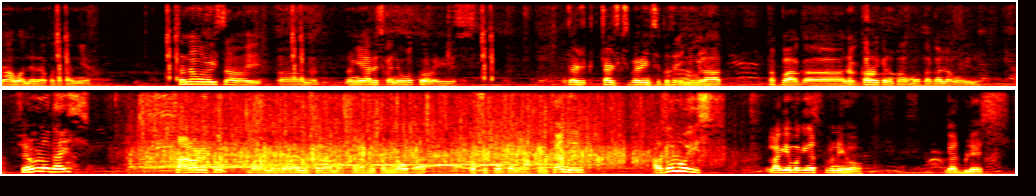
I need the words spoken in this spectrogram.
naawa na rin ako sa kanya. Sana guys, uh, uh, nangyari sa kanyang motor is charge, charge experience ito sa inyong lahat kapag uh, nagkaroon ka ng matagal ang oil. So yun lang guys, sa araw nito, maraming maraming salamat sa laging panonood at pagsuporta ng aking channel. As always, lagi mag-ingat po niyo. God bless.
